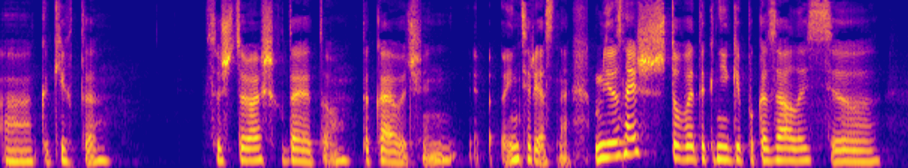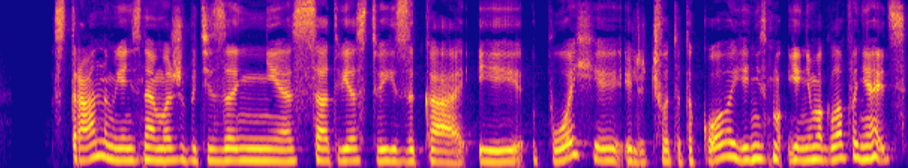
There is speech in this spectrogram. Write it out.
э, каких-то существовавших до этого. Такая очень интересная. Мне, знаешь, что в этой книге показалось э, странным, я не знаю, может быть, из-за несоответствия языка и эпохи или чего-то такого, я не, я не могла понять,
